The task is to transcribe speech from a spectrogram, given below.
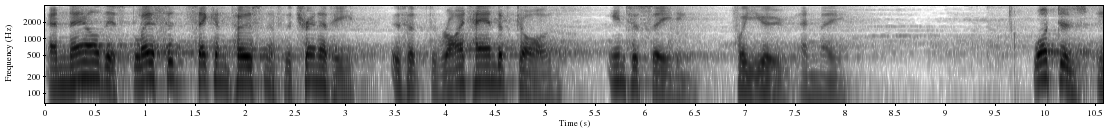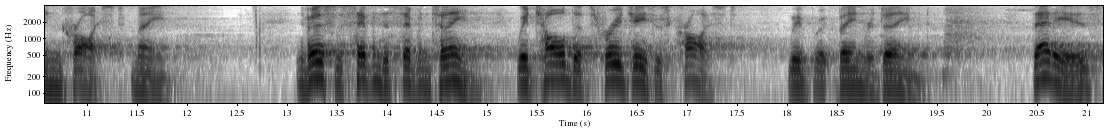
And now, this blessed second person of the Trinity is at the right hand of God, interceding for you and me. What does in Christ mean? In verses 7 to 17, we're told that through Jesus Christ we've been redeemed. That is,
